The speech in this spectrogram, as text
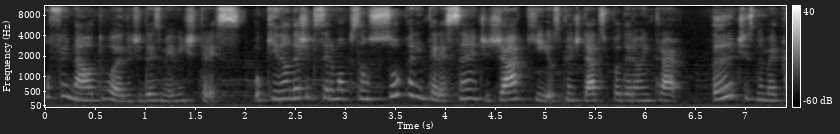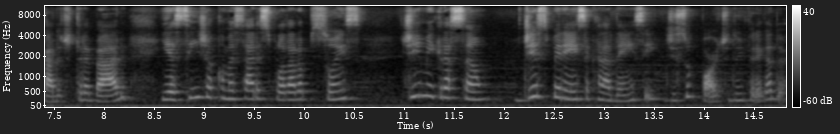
o final do ano de 2023. O que não deixa de ser uma opção super interessante, já que os candidatos poderão entrar antes no mercado de trabalho e assim já começar a explorar opções de imigração, de experiência canadense e de suporte do empregador.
